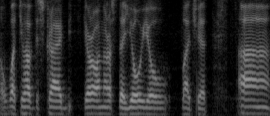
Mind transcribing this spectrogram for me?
uh, what you have described, Your Honor, as the yo-yo budget. Uh,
